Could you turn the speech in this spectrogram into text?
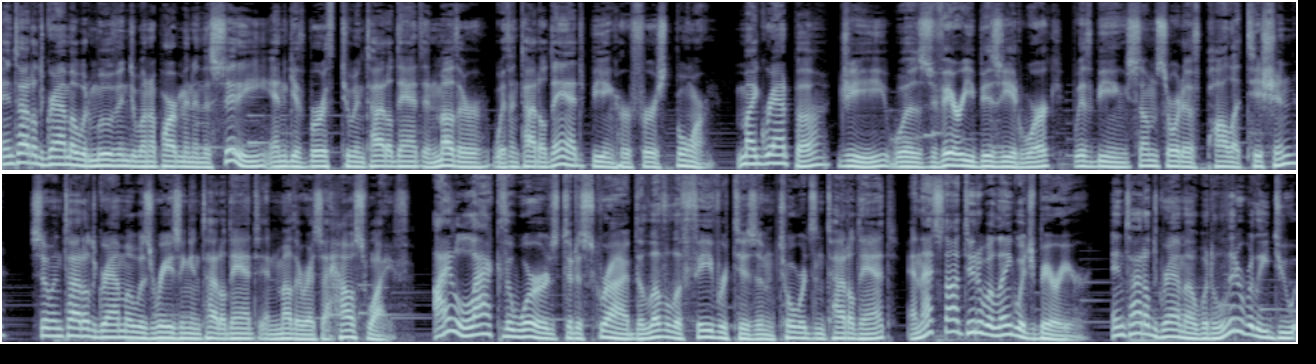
Entitled Grandma would move into an apartment in the city and give birth to Entitled Aunt and Mother, with Entitled Aunt being her firstborn. My grandpa, G, was very busy at work with being some sort of politician so entitled grandma was raising entitled aunt and mother as a housewife. I lack the words to describe the level of favoritism towards entitled aunt, and that's not due to a language barrier. Entitled grandma would literally do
